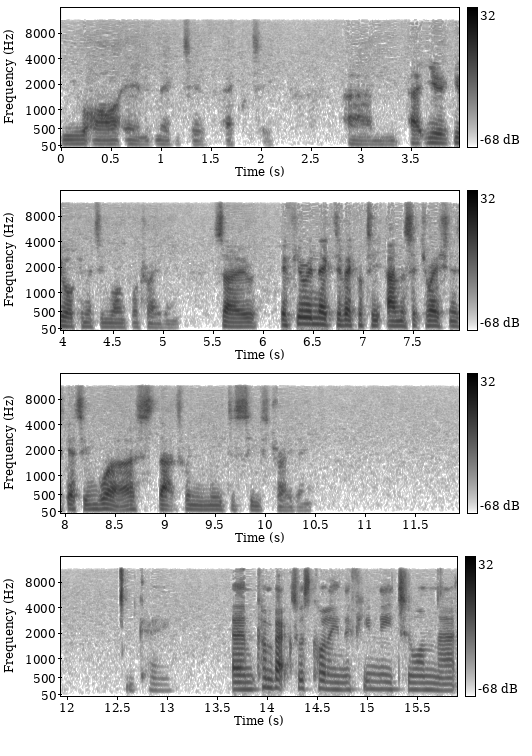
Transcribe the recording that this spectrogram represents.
you are in negative equity. Um, uh, you, you're committing wrongful trading. So if you're in negative equity and the situation is getting worse, that's when you need to cease trading. Okay. Um, come back to us, Colleen, if you need to on that.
